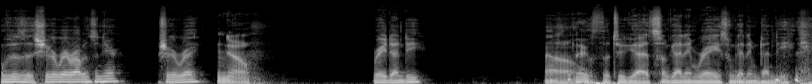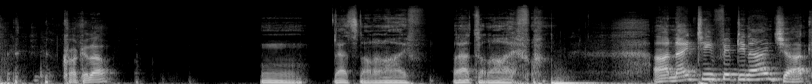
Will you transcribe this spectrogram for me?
was it Sugar Ray Robinson here? Sugar Ray? No. Ray Dundee? I don't know. It's the two guys. Some guy named Ray, some guy named Dundee. Crocodile. That's not a knife. That's a knife. Uh, 1959, Chuck.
